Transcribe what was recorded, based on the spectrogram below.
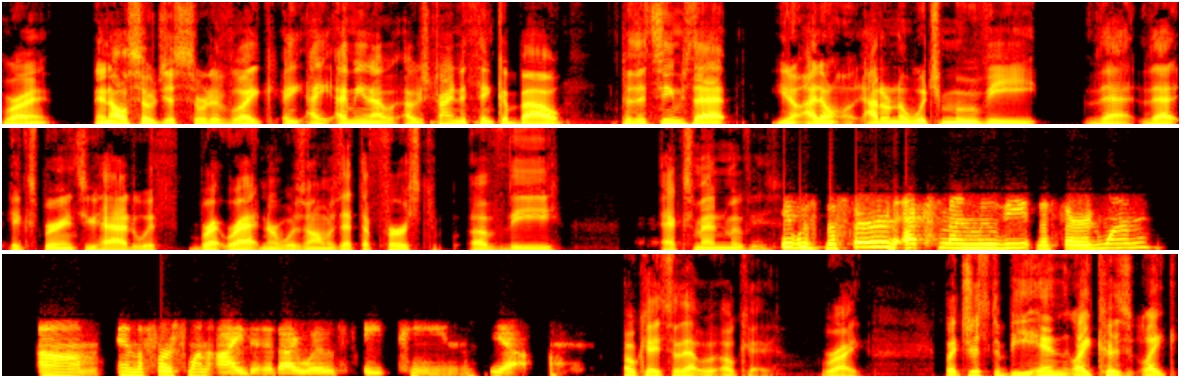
right. And also just sort of like I, I, I mean, I, I was trying to think about because it seems that you know I don't I don't know which movie that that experience you had with Brett Ratner was on. Was that the first of the X Men movies? It was the third X Men movie, the third one, um, and the first one I did. I was eighteen. Yeah. Okay, so that was okay, right? But just to be in, like, because like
